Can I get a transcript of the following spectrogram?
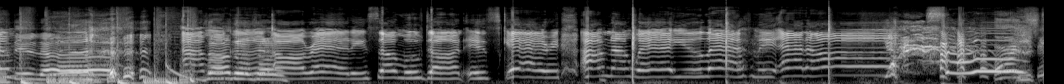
ended up. I'm all good already, so moved on. It's scary. I'm not where you left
